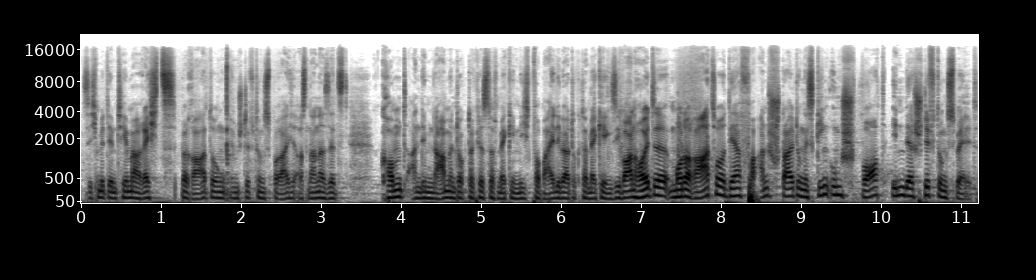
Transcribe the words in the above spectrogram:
sich mit dem Thema Rechtsberatung im Stiftungsbereich auseinandersetzt, kommt an dem Namen Dr. Christoph Mecking nicht vorbei, lieber Dr. Mecking. Sie waren heute Moderator der Veranstaltung. Es ging um Sport in der Stiftungswelt.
